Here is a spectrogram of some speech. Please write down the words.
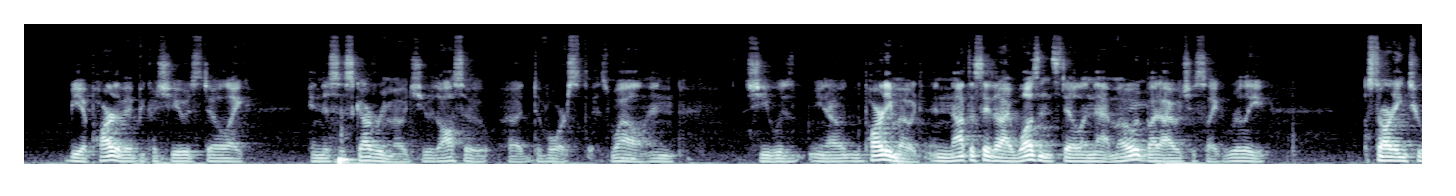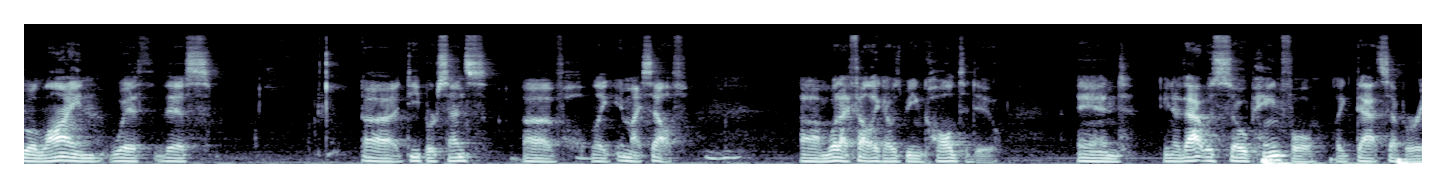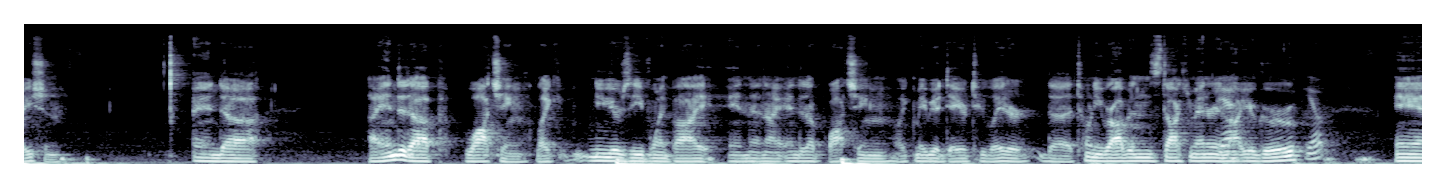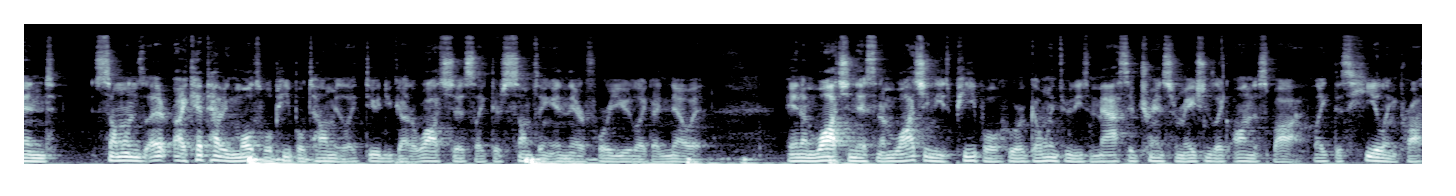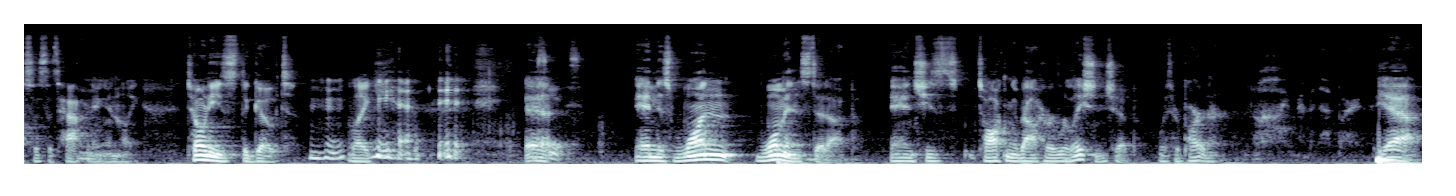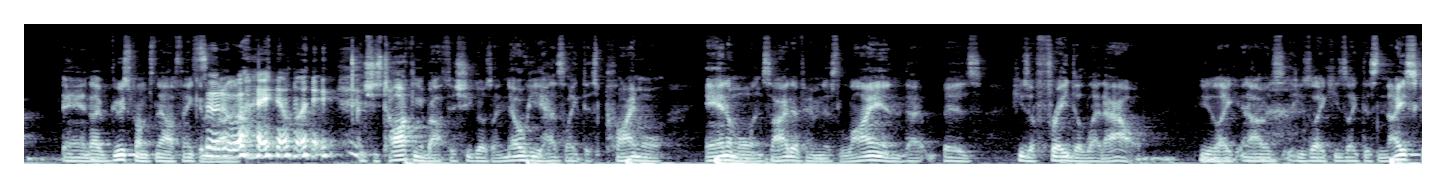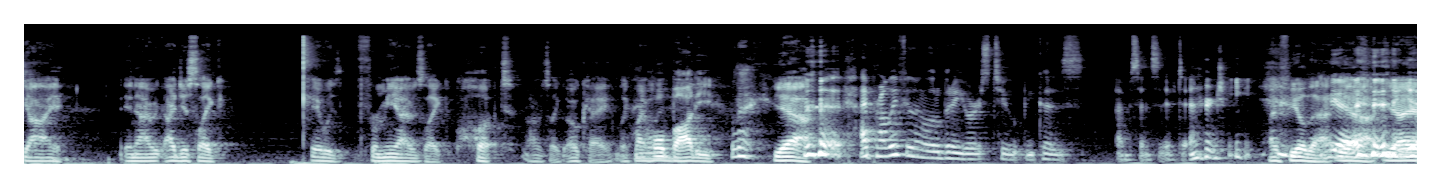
be a part of it because she was still like in this discovery mode. She was also uh, divorced as well and she was, you know, in the party mode. And not to say that I wasn't still in that mode, but I was just like really starting to align with this uh, deeper sense of like in myself um, what I felt like I was being called to do. And, you know, that was so painful, like that separation. And uh, I ended up watching, like, New Year's Eve went by, and then I ended up watching, like, maybe a day or two later, the Tony Robbins documentary, Yeah. Not Your Guru. Yep. and someone's I, I kept having multiple people tell me like dude you got to watch this. Like there's something in there for you. Like i know it. And i'm watching this and i'm watching these people who are going through these massive transformations like on the spot like this healing process that's happening. And like tony's the goat. Mm-hmm. Like Yeah. yes, eh, he is. and this one woman stood up and she's talking about her relationship with her partner Oh, I remember that part. yeah and i have goosebumps now thinking So about do it I. I'm like, and she's talking about this. She goes, I know he has like this primal animal inside of him, this lion that is he's afraid to let out. He like, and I was, he's like, he's like this nice guy, and I, I just like, it was for me. I was like hooked. I was like, okay, like my whole body, look. yeah, I'm probably feeling a little bit of yours too because I'm sensitive to energy. I feel that. Yeah. Yeah, yeah,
